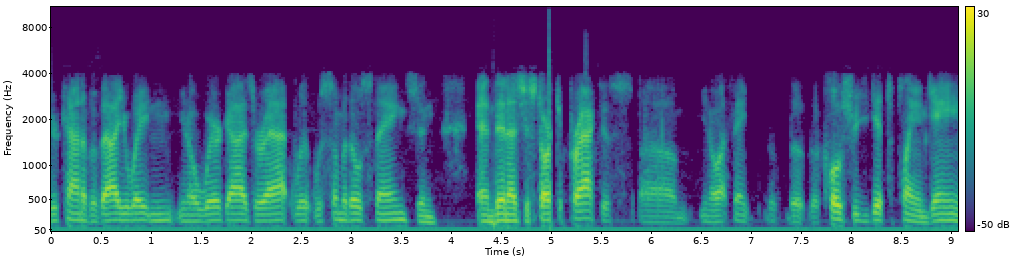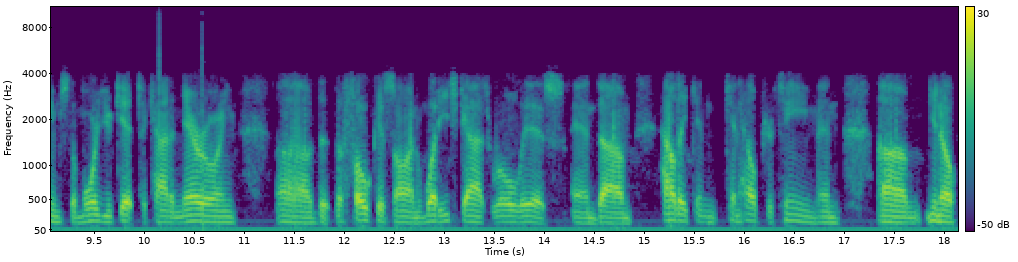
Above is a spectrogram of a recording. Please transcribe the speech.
you're kind of evaluating, you know, where guys are at with, with some of those things, and and then as you start to practice, um, you know, I think the, the, the closer you get to playing games, the more you get to kind of narrowing uh, the, the focus on what each guy's role is and um, how they can can help your team. And um, you know,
